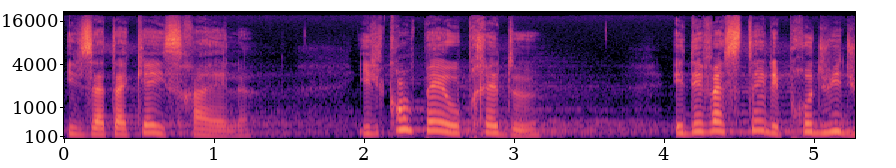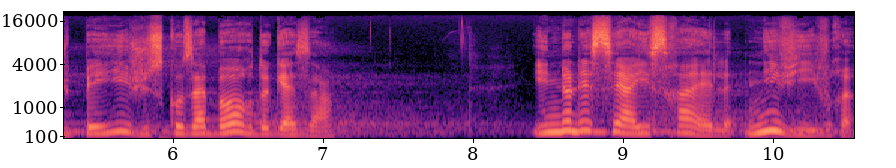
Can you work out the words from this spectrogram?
Ils attaquaient Israël. Ils campaient auprès d'eux et dévastaient les produits du pays jusqu'aux abords de Gaza. Ils ne laissaient à Israël ni vivres,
